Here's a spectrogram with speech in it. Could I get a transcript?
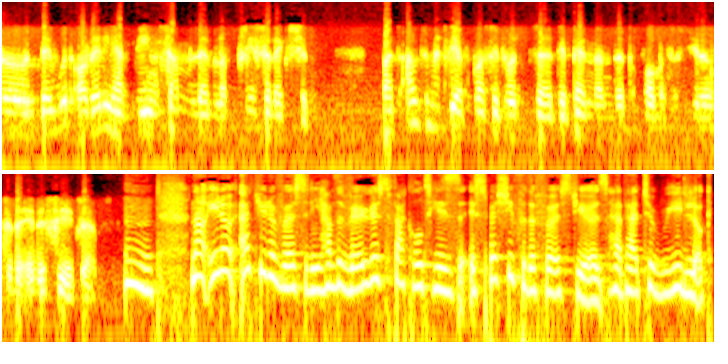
so there would already have been some level of pre-selection, but ultimately, of course, it would uh, depend on the performance of students in the NSC exams. Mm. Now, you know, at university, have the various faculties, especially for the first years, have had to relook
